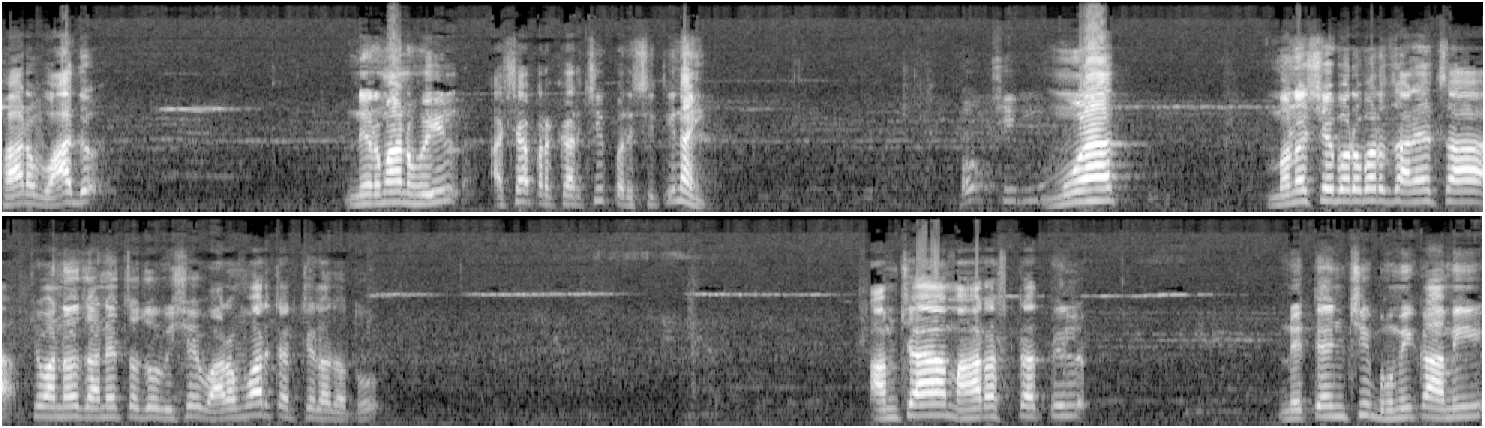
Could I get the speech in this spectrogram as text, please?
फार वाद निर्माण होईल अशा प्रकारची परिस्थिती नाही. मुळात मनसेबरोबर जाण्याचा किंवा न जाण्याचा जो विषय वारंवार चर्चेला जातो आमच्या महाराष्ट्रातील नेत्यांची भूमिका आम्ही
